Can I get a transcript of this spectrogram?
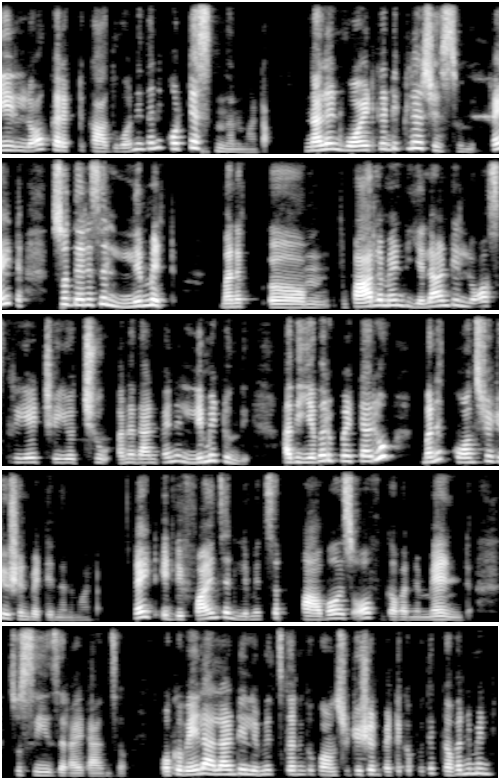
ఈ లా కరెక్ట్ కాదు అని దాన్ని కొట్టేస్తుందనమాట. నల్ అండ్ వాయిడ్‌గా డిక్లేర్ చేస్తుంది. Right? So, there is a limit. మన పార్లమెంట్ ఎలాంటి లాస్ క్రియేట్ చేయొచ్చు అన్న దానిపైన లిమిట్ ఉంది. అది ఎవరు పెట్టారు? మన కాన్స్టిట్యూషన్ పెట్టింది అనమాట right? It defines and limits the powers of government. So, C is the right answer. ఒకవేళ అలాంటి లిమిట్స్ కనుక కాన్స్టిట్యూషన్ పెట్టకపోతే గవర్నమెంట్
